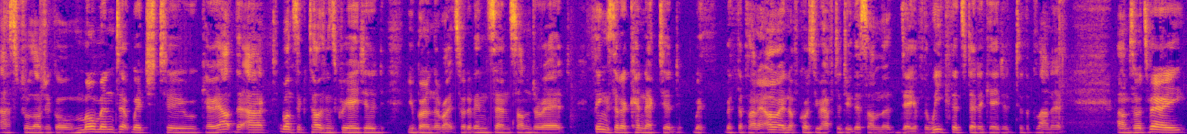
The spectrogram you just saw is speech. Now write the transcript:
astrological moment at which to carry out the act. Once the talisman's created, you burn the right sort of incense under it. Things that are connected with with the planet. Oh, and of course, you have to do this on the day of the week that's dedicated to the planet. Um, so it's very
